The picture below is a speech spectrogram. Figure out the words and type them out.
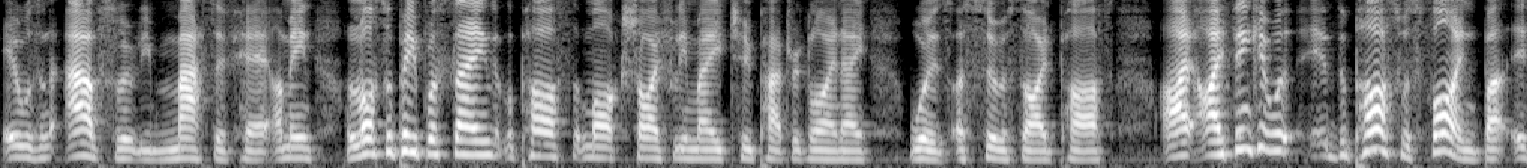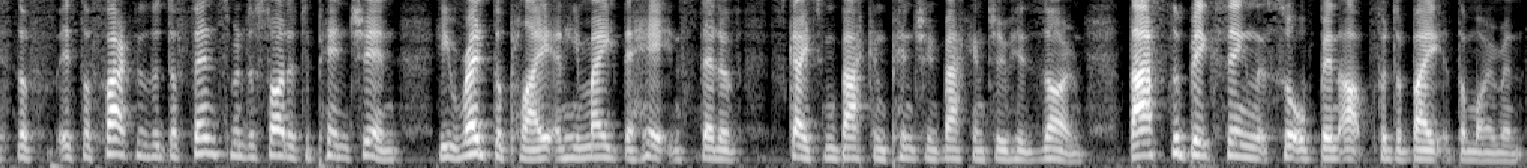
It was an absolutely massive hit. I mean, lots of people are saying that the pass that Mark Scheifele made to Patrik Laine was a suicide pass. I, I think it was the pass was fine, but it's the it's the fact that the defenseman decided to pinch in. He read the play and he made the hit instead of skating back and pinching back into his zone. That's the big thing that's sort of been up for debate at the moment.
